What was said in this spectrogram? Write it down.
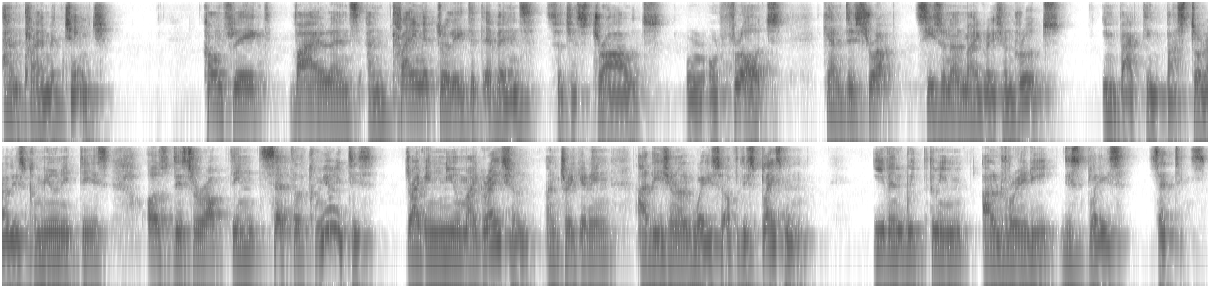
and climate change. Conflict, violence, and climate related events such as droughts or, or floods can disrupt seasonal migration routes, impacting pastoralist communities or disrupting settled communities, driving new migration and triggering additional waves of displacement, even between already displaced settings.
